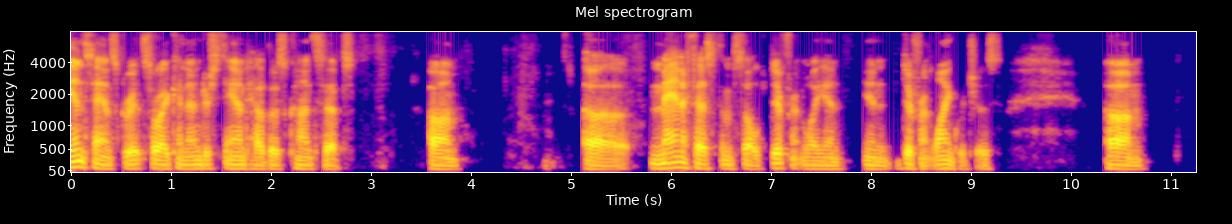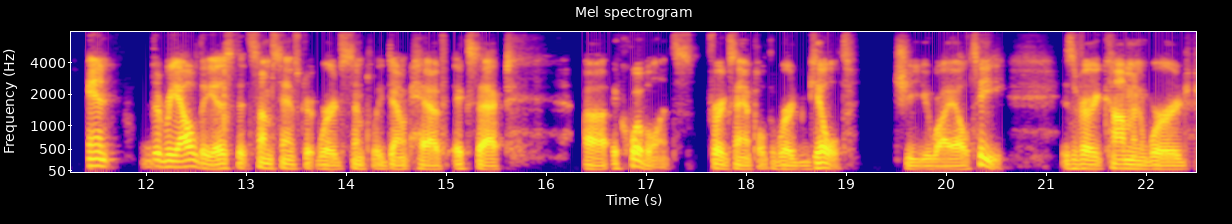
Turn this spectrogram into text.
in Sanskrit so I can understand how those concepts um, uh, manifest themselves differently in, in different languages. Um, and the reality is that some Sanskrit words simply don't have exact uh, equivalents. For example, the word guilt, G U I L T, is a very common word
